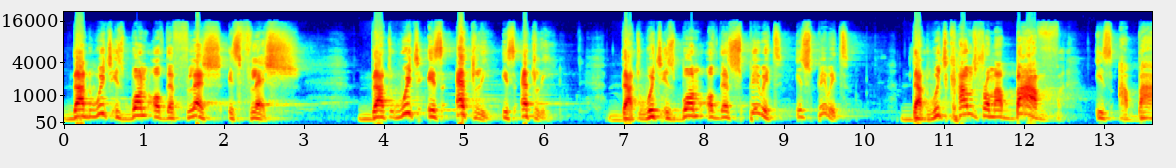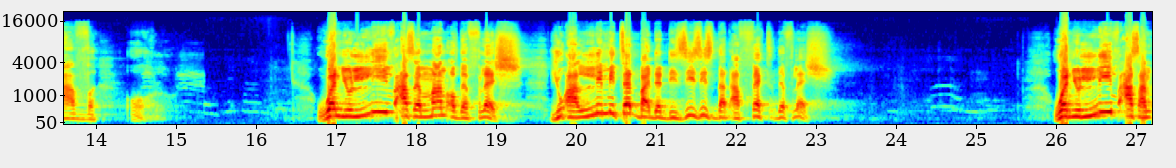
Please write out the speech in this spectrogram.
that which is born of the flesh is flesh. That which is earthly is earthly. That which is born of the spirit is spirit. That which comes from above is above all. When you live as a man of the flesh, you are limited by the diseases that affect the flesh. When you live as an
